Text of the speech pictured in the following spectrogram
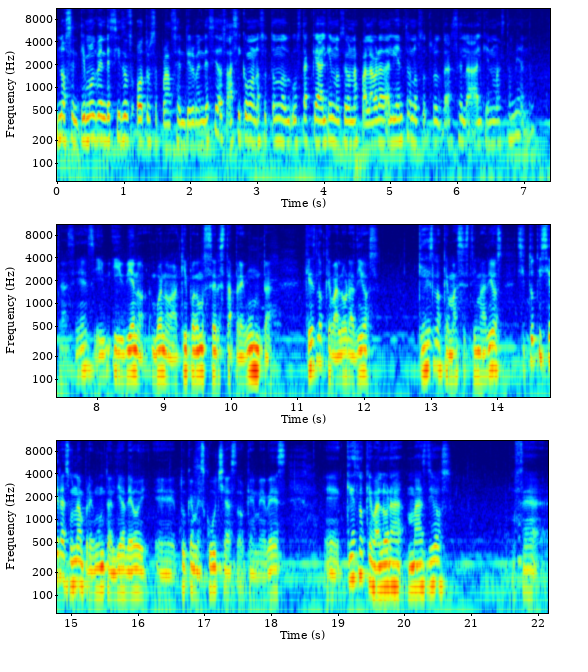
nos sentimos bendecidos, otros se puedan sentir bendecidos. Así como a nosotros nos gusta que alguien nos dé una palabra de aliento, nosotros dársela a alguien más también. ¿no? Así es. Y, y bien, bueno, aquí podemos hacer esta pregunta. ¿Qué es lo que valora Dios? ¿Qué es lo que más estima a Dios? Si tú te hicieras una pregunta el día de hoy, eh, tú que me escuchas o que me ves, eh, ¿qué es lo que valora más Dios? O sea,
